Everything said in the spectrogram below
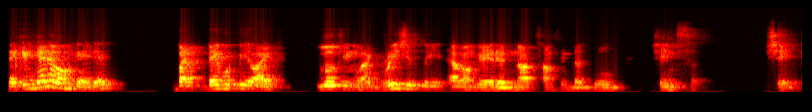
They can get elongated, but they would be like looking like rigidly elongated, not something that will change shape.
